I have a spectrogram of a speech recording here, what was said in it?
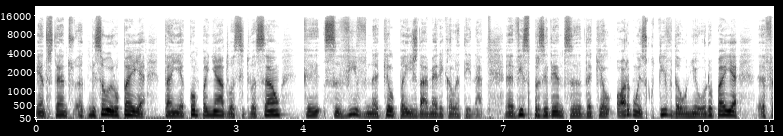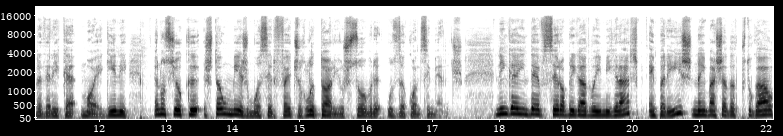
Entretanto, a Comissão Europeia tem acompanhado a situação que se vive naquele país da América Latina. A vice-presidente daquele órgão executivo da União Europeia, Frederica Moeghini, anunciou que estão mesmo a ser feitos relatórios sobre os acontecimentos. Ninguém deve ser obrigado a emigrar. Em Paris, na Embaixada de Portugal,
